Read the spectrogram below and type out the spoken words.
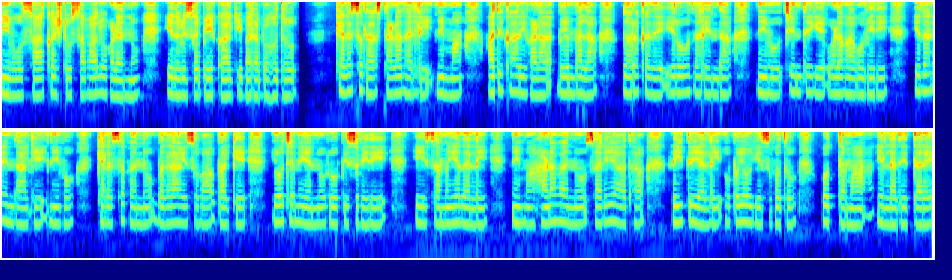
ನೀವು ಸಾಕಷ್ಟು ಸವಾಲುಗಳನ್ನು ಎದುರಿಸಬೇಕಾಗಿ ಬರಬಹುದು. ಕೆಲಸದ ಸ್ಥಳದಲ್ಲಿ ನಿಮ್ಮ ಅಧಿಕಾರಿಗಳ ಬೆಂಬಲ ದೊರಕದೇ ಇರುವುದರಿಂದ ನೀವು ಚಿಂತೆಗೆ ಒಳಗಾಗುವಿರಿ. ಇದರಿಂದಾಗಿ ನೀವು ಕೆಲಸವನ್ನು ಬದಲಾಯಿಸುವ ಬಗ್ಗೆ ಯೋಜನೆಯನ್ನು ರೂಪಿಸುವಿರಿ. ಈ ಸಮಯದಲ್ಲಿ ನಿಮ್ಮ ಹಣವನ್ನು ಸರಿಯಾದ ರೀತಿಯಲ್ಲಿ ಉಪಯೋಗಿಸುವುದು ಉತ್ತಮ ಇಲ್ಲದಿದ್ದರೆ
